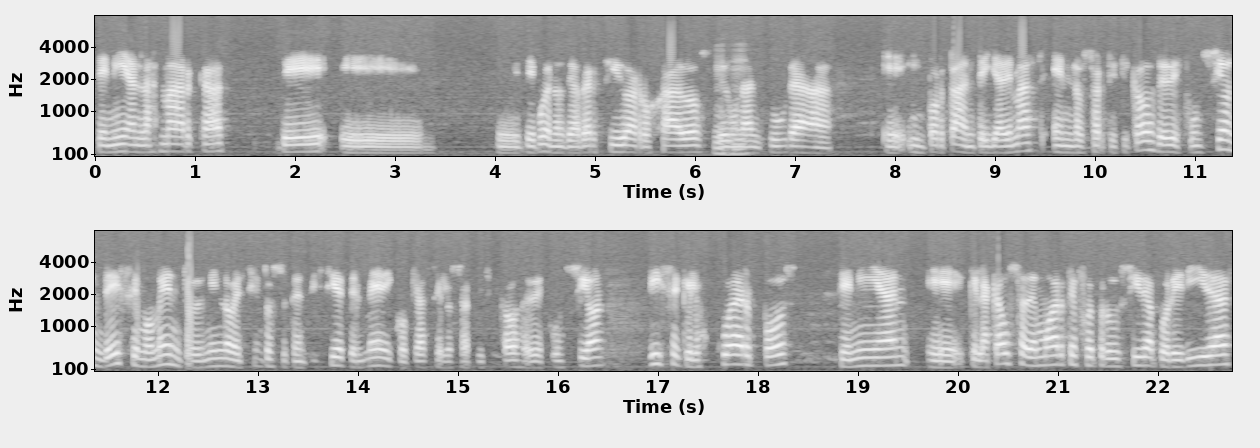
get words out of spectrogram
tenían las marcas de, eh, de, bueno, de haber sido arrojados de una altura eh, importante. Y además en los certificados de defunción de ese momento, de 1977, el médico que hace los certificados de defunción dice que los cuerpos tenían, eh, que la causa de muerte fue producida por heridas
